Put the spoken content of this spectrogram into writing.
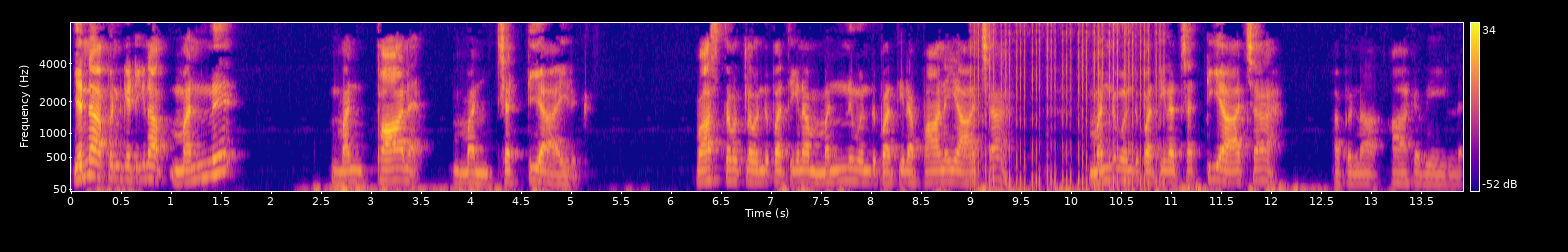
என்ன அப்படின்னு கேட்டீங்கன்னா மண்ணு மண் பானை மண் சட்டியா ஆயிருக்கு வாஸ்தவத்தில் வந்து பார்த்தீங்கன்னா மண் வந்து பார்த்தீங்கன்னா பானையா ஆச்சா? மண் வந்து பார்த்தீங்கன்னா சட்டியா ஆச்சா? அப்படின்னா ஆகவே இல்லை.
